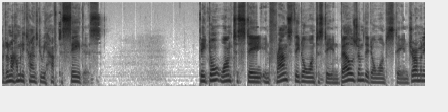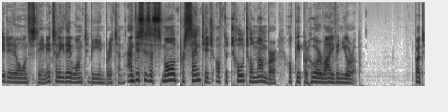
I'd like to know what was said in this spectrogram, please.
I don't know how many times do we have to say this. They don't want to stay in France, they don't want to stay in Belgium, they don't want to stay in Germany, they don't want to stay in Italy, they want to be in Britain. And this is a small percentage of the total number of people who arrive in Europe. But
